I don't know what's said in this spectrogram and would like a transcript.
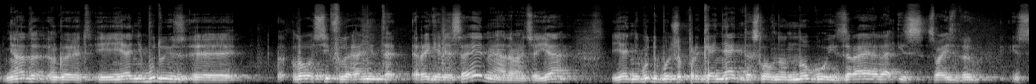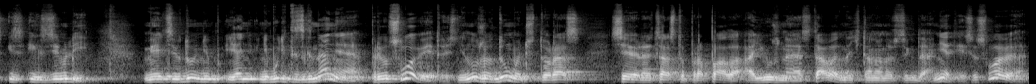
Не надо, он говорит, и я не буду из, э, Ло сиф лаганит регель Исраэль, я, я не буду больше прогонять дословно ногу Израиля из, своей, из, из их земли. Имеется в виду, не, я, не будет изгнания при условии, то есть не нужно думать, что раз Северное царство пропало, а Южное осталось, значит оно навсегда. Нет, есть условия.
